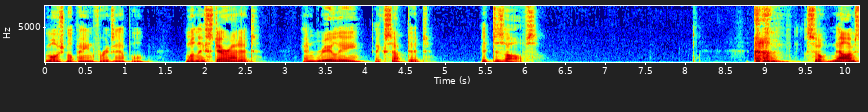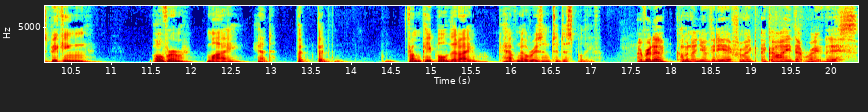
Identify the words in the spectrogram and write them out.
emotional pain, for example, when they stare at it and really accept it it dissolves. so now I'm speaking over my head, but, but from people that I have no reason to disbelieve. I read a comment on your video from a, a guy that wrote this.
